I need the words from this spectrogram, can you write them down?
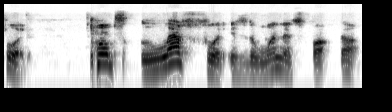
foot. Punk's left foot is the one that's fucked up.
